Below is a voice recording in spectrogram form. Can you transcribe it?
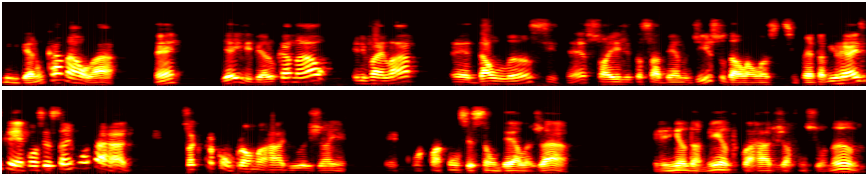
me libera um canal lá, né? E aí libera o canal, ele vai lá, é, dá o lance, né, só ele está sabendo disso, dá lá um lance de 50 mil reais, ganha concessão e monta a rádio. Só que para comprar uma rádio hoje já é, com, a, concessão dela já é, em andamento, com a rádio já funcionando,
